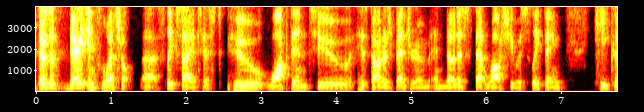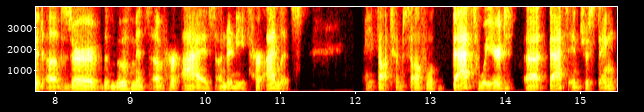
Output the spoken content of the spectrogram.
There was a very influential uh, sleep scientist who walked into his daughter's bedroom and noticed that while she was sleeping, he could observe the movements of her eyes underneath her eyelids. He thought to himself, well, that's weird. Uh, that's interesting.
